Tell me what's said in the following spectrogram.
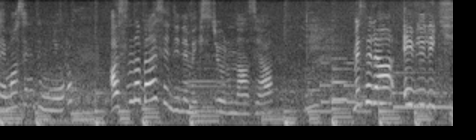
Şeyma seni dinliyorum. Aslında ben seni dinlemek istiyorum Naz ya. Mesela evlilik.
